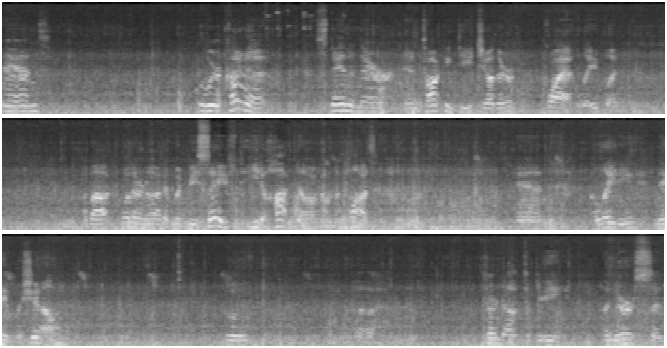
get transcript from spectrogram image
and we were kind of standing there and talking to each other quietly, but about whether or not it would be safe to eat a hot dog on the plaza. And a lady named Michelle, who uh, turned out to be a nurse and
